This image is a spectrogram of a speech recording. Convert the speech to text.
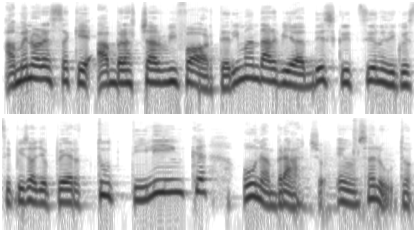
A me non resta che abbracciarvi forte, rimandarvi alla descrizione di questo episodio per tutti i link. Un abbraccio e un saluto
